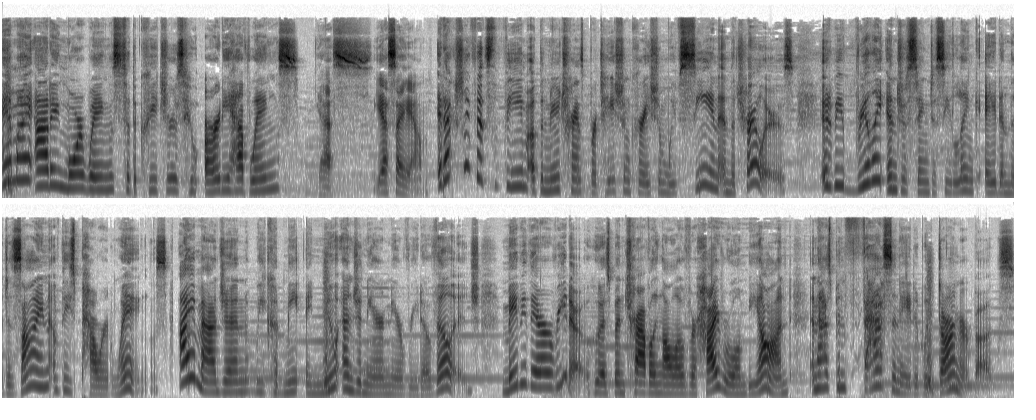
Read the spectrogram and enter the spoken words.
Am I adding more wings to the creatures who already have wings? Yes, yes I am. It actually fits the theme of the new transportation creation we've seen in the trailers. It would be really interesting to see Link aid in the design of these powered wings. I imagine we could meet a new engineer near Rito Village. Maybe they're a Rito who has been traveling all over Hyrule and beyond and has been fascinated with Darner bugs.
